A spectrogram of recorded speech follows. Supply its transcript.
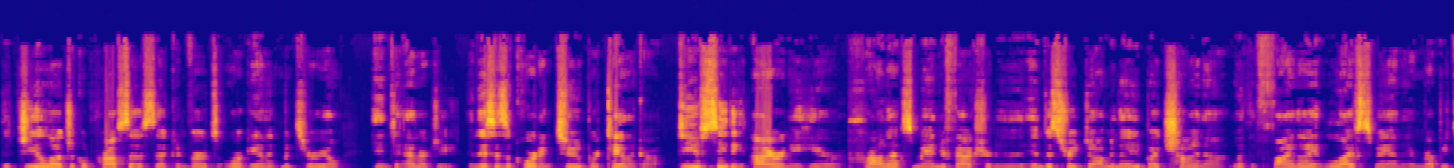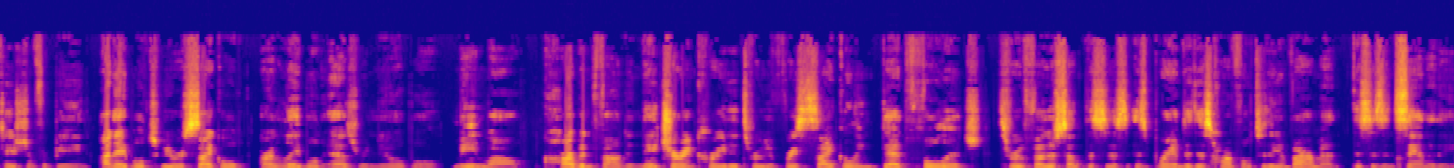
the geological process that converts organic material into energy. And this is according to Britannica. Do you see the irony here? Products manufactured in an industry dominated by China with a finite lifespan and reputation for being unable to be recycled are labeled as renewable. Meanwhile, carbon found in nature and created through recycling dead foliage through photosynthesis is branded as harmful to the environment. This is insanity.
